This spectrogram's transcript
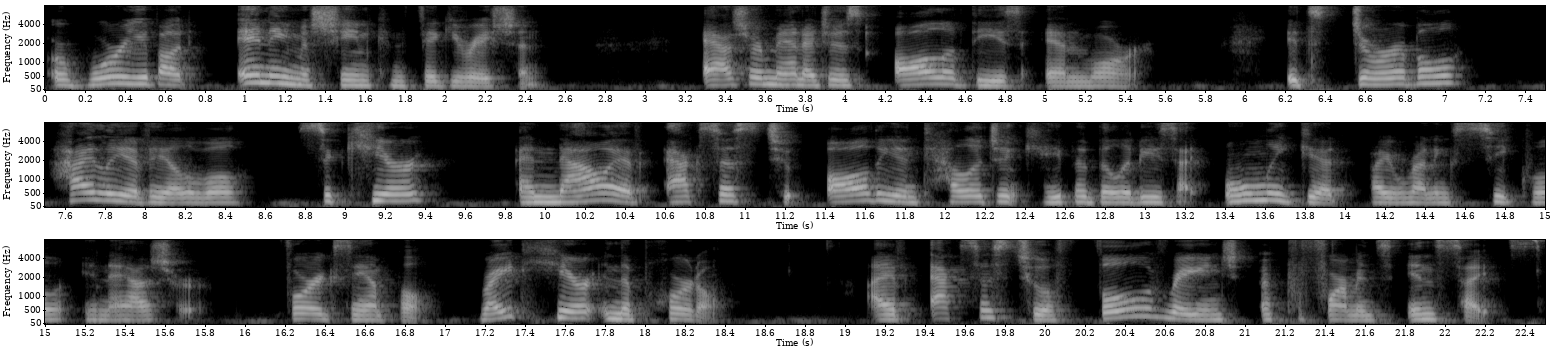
or worry about any machine configuration. Azure manages all of these and more. It's durable, highly available, secure, and now I have access to all the intelligent capabilities I only get by running SQL in Azure. For example, right here in the portal, I have access to a full range of performance insights.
